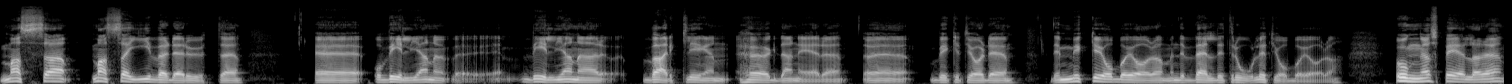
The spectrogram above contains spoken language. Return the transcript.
Massa, massa iver där ute uh, och viljan, uh, viljan är verkligen hög där nere. vilket gör det, det är mycket jobb att göra men det är väldigt roligt jobb att göra. Unga spelare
